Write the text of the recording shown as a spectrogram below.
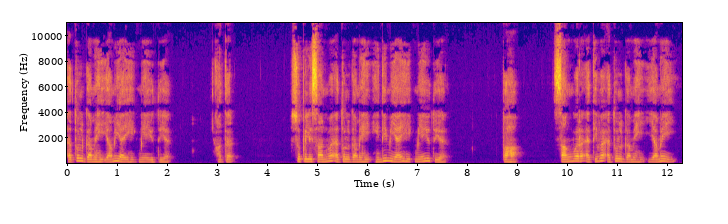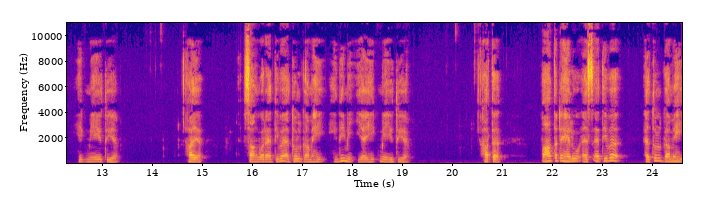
ඇතුල් ගමෙහි යමි යයි හික්මිය යුතුය. 4 සුපිලිසන්ව ඇතුල් ගමෙහි හිඳිමි යයි හික්මිය යුතුය. 5 සංවර ඇතිව ඇතුල් ගමෙහි යමෙහි හික්මිය යුතුය. 6 සංවර ඇතිව ඇතුල් ගමෙහි හිඳිමි යයි හික්මිය යුතුය. 7 පහතට හෙළූ ඇස් ඇතිව ඇතුල් ගමෙහි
